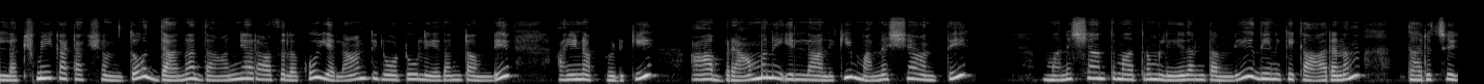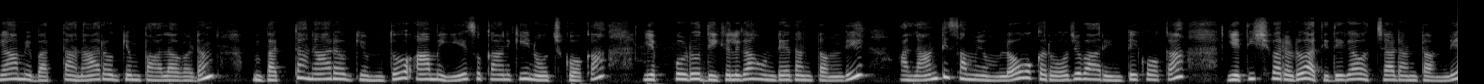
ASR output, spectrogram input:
లక్ష్మీ కటాక్షంతో ధన ధాన్య రాసులకు ఎలాంటి లోటు లేదంటండి. అయినప్పటికీ ఆ బ్రాహ్మణ ఇల్లాలకి మనశ్శాంతి మనశ్శాంతి మాత్రం లేదంటండి. దీనికి కారణం తరచుగా ఆమె భర్త అనారోగ్యం పాలవడం భర్త అనారోగ్యంతో ఆమె ఏ సుఖానికి నోచుకోక ఎప్పుడూ దిగులుగా ఉండేదంటండి. అలాంటి సమయంలో ఒకరోజు వారింటికి ఒక యతీశ్వరుడు అతిథిగా వచ్చాడంట అండి.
